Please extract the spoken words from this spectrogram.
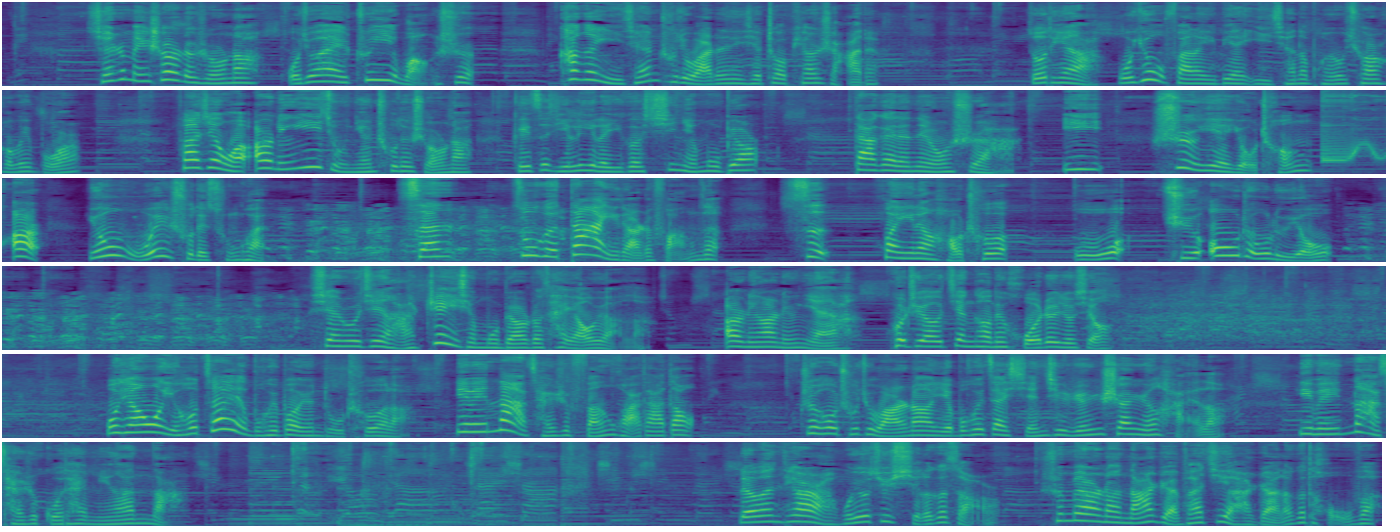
闲着没事儿的时候呢，我就爱追忆往事，看看以前出去玩的那些照片啥的。昨天啊，我又翻了一遍以前的朋友圈和微博，发现我二零一九年初的时候呢，给自己立了一个新年目标，大概的内容是啊，一。事业有成，二有五位数的存款，三租个大一点的房子，四换一辆好车，五去欧洲旅游。现如今啊，这些目标都太遥远了。二零二零年啊，我只要健康的活着就行。我想我以后再也不会抱怨堵车了，因为那才是繁华大道。之后出去玩呢，也不会再嫌弃人山人海了，因为那才是国泰民安呐。聊完天啊，我又去洗了个澡，顺便呢拿染发剂啊染了个头发。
